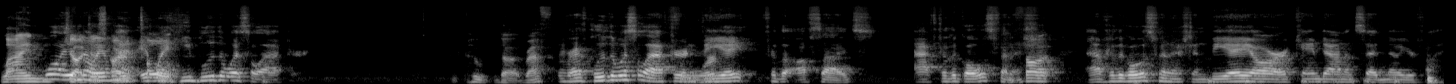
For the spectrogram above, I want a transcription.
line Well, judges no, it are it told. went. He blew the whistle after. Who the ref? The ref blew the whistle after and VAR for the offsides after the goal was I finished. thought after the goal was finished, and VAR came down and said, "No, you're fine."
